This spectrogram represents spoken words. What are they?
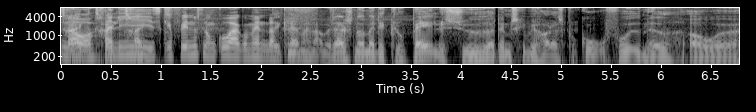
når der lige skal findes nogle gode argumenter. Det kan man. Og der er sådan noget med det globale syd, og dem skal vi holde os på god fod med. Og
